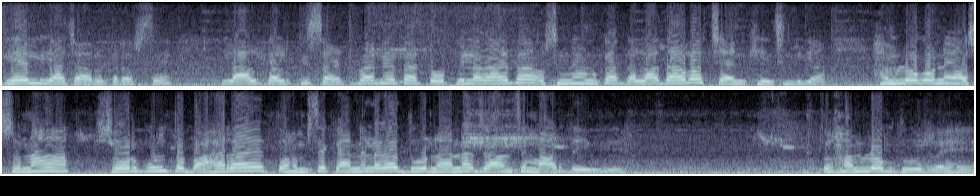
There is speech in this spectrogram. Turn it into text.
घेर लिया चारों तरफ़ से। लाल कलर की शर्ट पहने था, टोपी लगाया था, उसने उनका गला दाबा चैन खींच लिया। हम लोगों ने सुना शोरगुल तो बाहर आए तो हमसे कहने लगा, दूर रहना, जान से मार देंगे। तो हम लोग दूर रहे।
